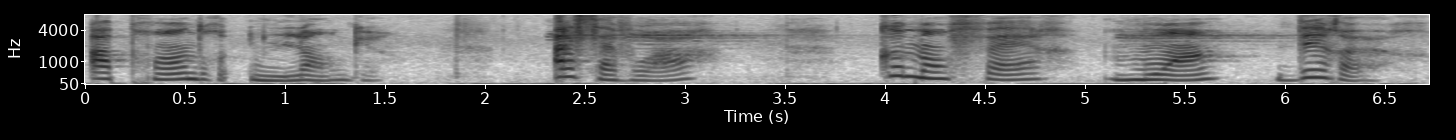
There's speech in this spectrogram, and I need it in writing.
apprendre une langue, à savoir comment faire moins d'erreurs.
